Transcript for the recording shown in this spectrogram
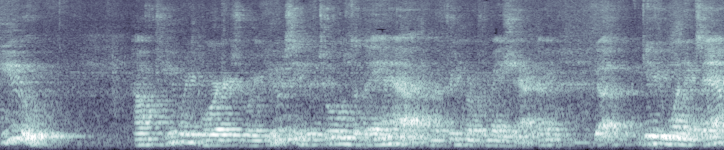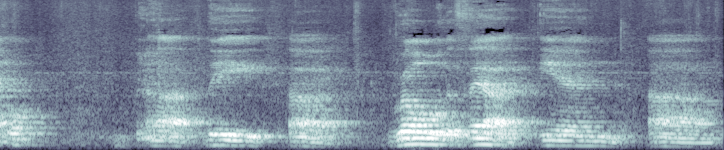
few, how few reporters were using the tools that they have on the Freedom of Information Act. I mean, uh, give you one example. Uh, the uh, role of the Fed in um,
